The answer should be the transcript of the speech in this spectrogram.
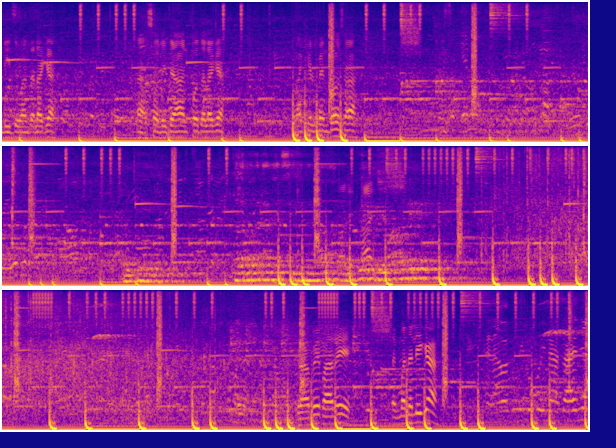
At nasoliduhan talaga. Nasolidahan po talaga. Michael Mendoza. Grabe pare. Nagmadali ka. Salamat po po inaasahan niya.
